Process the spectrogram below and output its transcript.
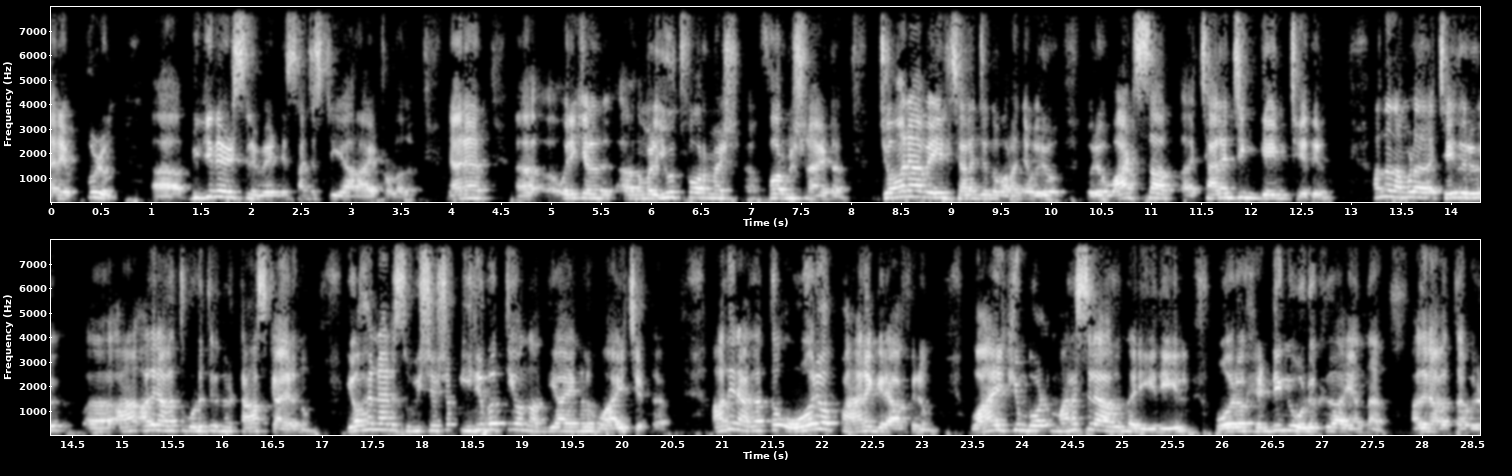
ഞാൻ എപ്പോഴും ബിഗിനേഴ്സിന് വേണ്ടി സജസ്റ്റ് ചെയ്യാറായിട്ടുള്ളത്. ഞാൻ ഒരിക്കൽ നമ്മൾ യൂത്ത് ഫോർമേഷൻ ഫോർമേഷനായിട്ട് ജോന വെയിൽ ചലഞ്ച് എന്ന് പറഞ്ഞ ഒരു ഒരു വാട്സാപ്പ് ചലഞ്ചിങ് ഗെയിം ചെയ്തിരുന്നു. അന്ന് നമ്മൾ ചെയ്തൊരു അതിനകത്ത് കൊടുത്തിരുന്ന ഒരു ടാസ്ക് ആയിരുന്നു. യോഹന്നാന്റെ സുവിശേഷം ഇരുപത്തിയൊന്ന് അധ്യായങ്ങൾ വായിച്ചിട്ട് അതിനകത്ത് ഓരോ പാരഗ്രാഫിനും വായിക്കുമ്പോൾ മനസ്സിലാകുന്ന രീതിയിൽ ഓരോ ഹെഡിങ് കൊടുക്കുക എന്ന് അതിനകത്ത് ഒരു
